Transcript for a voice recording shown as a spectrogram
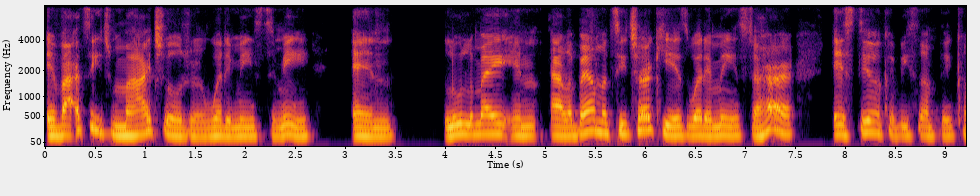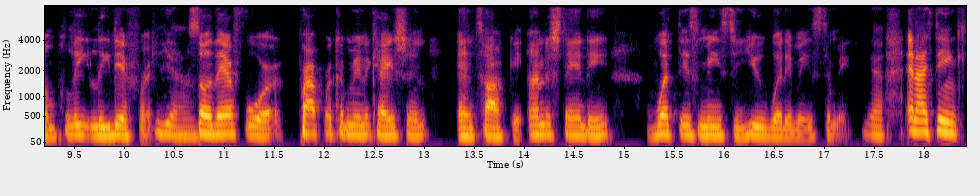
if i teach my children what it means to me and lula may in alabama teach her kids what it means to her it still could be something completely different yeah so therefore proper communication and talking, understanding what this means to you, what it means to me. Yeah. And I think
